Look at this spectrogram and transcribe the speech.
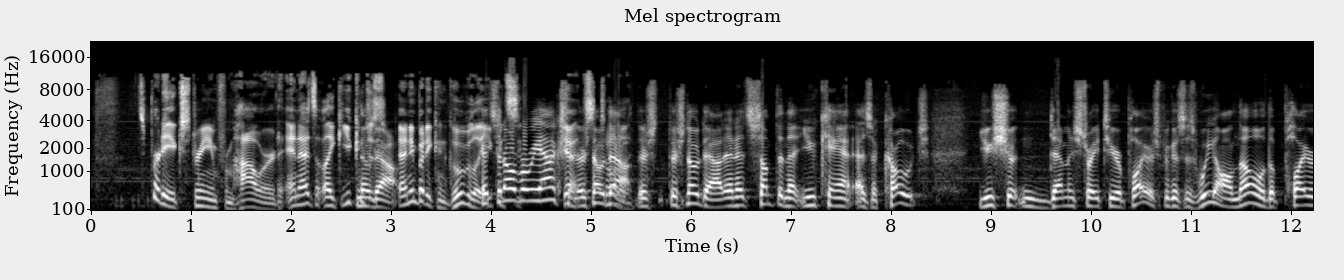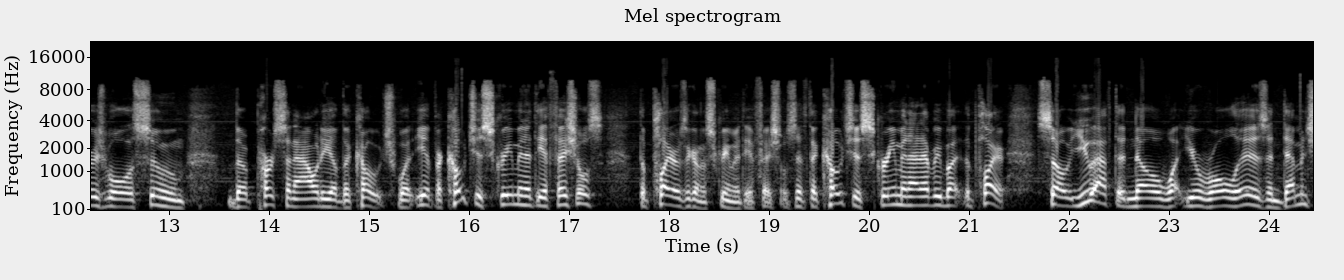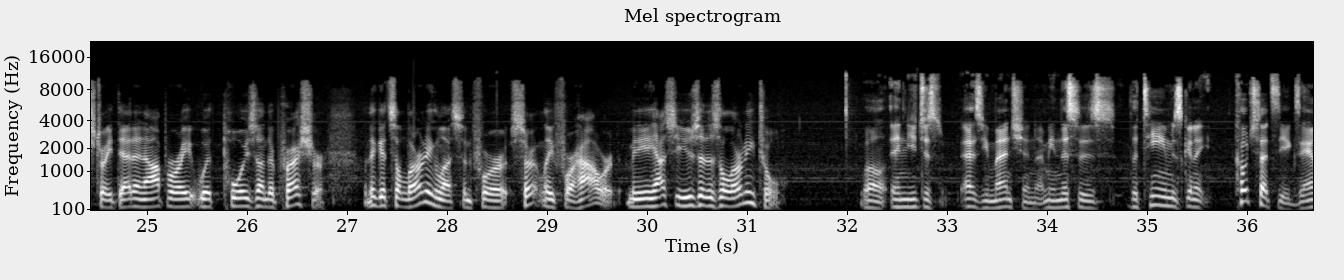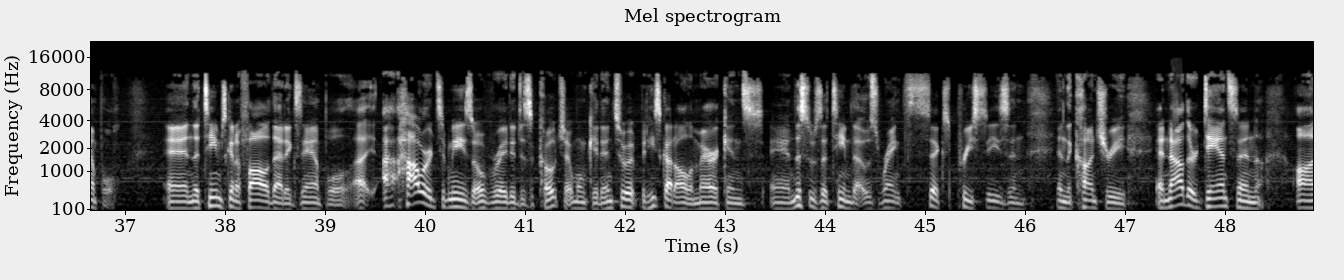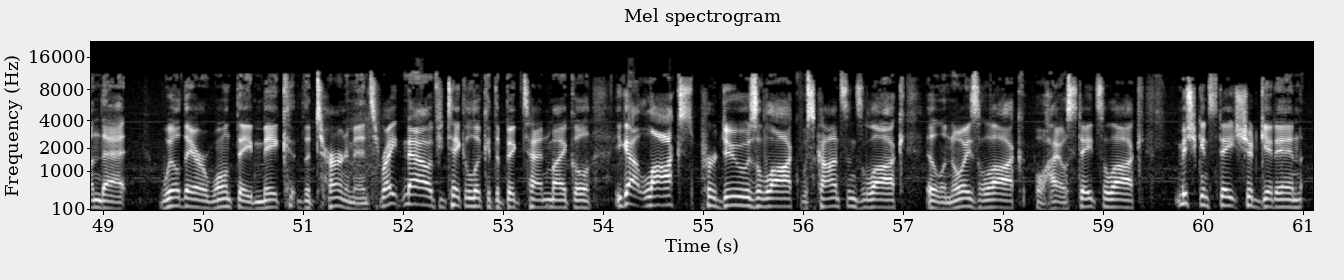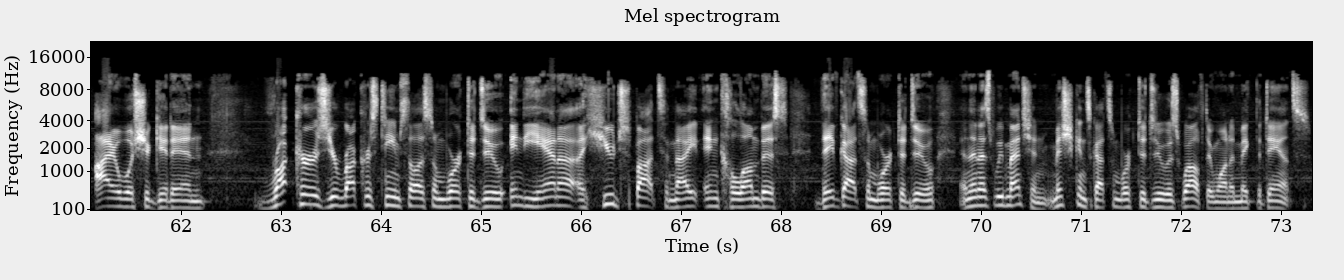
it's pretty extreme from Howard, and as like you can no just doubt. anybody can Google it. It's an overreaction. Yeah, there's no totally. doubt. There's there's no doubt, and it's something that you can't, as a coach, you shouldn't demonstrate to your players because, as we all know, the players will assume the personality of the coach. What if a coach is screaming at the officials? the players are going to scream at the officials. If the coach is screaming at everybody, the player. So you have to know what your role is and demonstrate that and operate with poise under pressure. I think it's a learning lesson for certainly for Howard. I mean, he has to use it as a learning tool. Well, and you just as you mentioned, I mean, this is the team is going to coach sets the example and the team's going to follow that example. Uh, Howard, to me, is overrated as a coach. I won't get into it, but he's got All Americans, and this was a team that was ranked sixth preseason in the country, and now they're dancing on that. Will they or won't they make the tournament? Right now, if you take a look at the Big Ten, Michael, you got locks. Purdue is a lock. Wisconsin's a lock. Illinois is a lock. Ohio State's a lock. Michigan State should get in. Iowa should get in. Rutgers, your Rutgers team still has some work to do. Indiana, a huge spot tonight in Columbus. They've got some work to do. And then, as we mentioned, Michigan's got some work to do as well if they want to make the dance.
